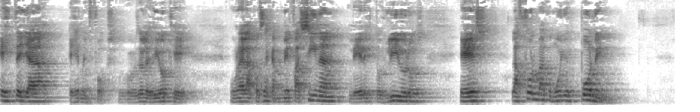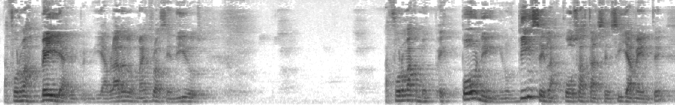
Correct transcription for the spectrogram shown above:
este ya es. Fox, por eso les digo que una de las cosas que a mí me fascinan leer estos libros es la forma como ellos ponen, las formas bellas y hablar de los maestros ascendidos, la forma como exponen y nos dicen las cosas tan sencillamente.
